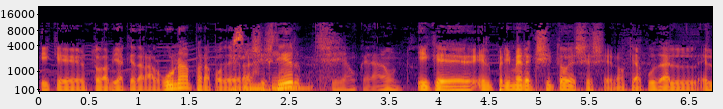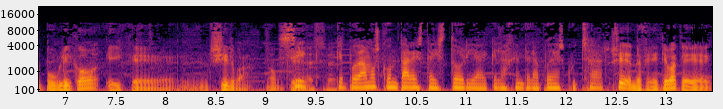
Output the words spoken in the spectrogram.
y que todavía quedará alguna para poder Sí, aunque- asistir Sí, aunque dan aún. y que el primer éxito es ese, ¿no? Que acuda el, el público y que sirva, ¿no? sí, Que- Eso es. que podamos contar esta historia y que la gente la pueda escuchar. Sí, en definitiva que,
